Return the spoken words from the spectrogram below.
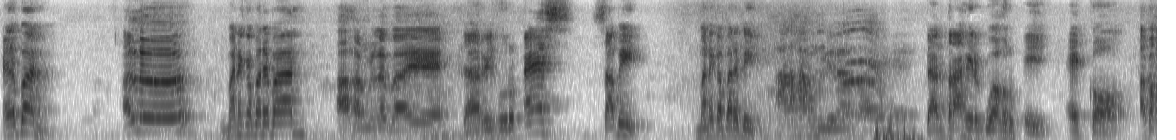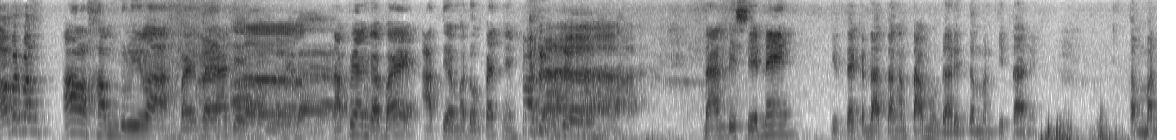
Eban. Halo. Gimana kabarnya Ban? Alhamdulillah baik. Dari huruf S. Sabik. Gimana kabarnya Bik? Alhamdulillah baik. Dan terakhir gua huruf E. Eko. Apa kabar bang? Alhamdulillah baik-baik aja. Alhamdulillah. Tapi yang nggak baik hati sama dompetnya. Nah, Dan di sini kita kedatangan tamu dari teman kita nih. Teman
